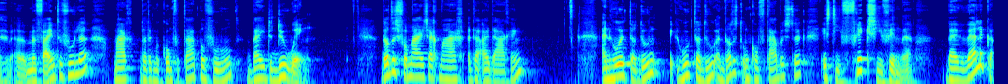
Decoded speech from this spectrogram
uh, me fijn te voelen, maar dat ik me comfortabel voel bij de doing. Dat is voor mij zeg maar de uitdaging. En hoe ik dat doe, hoe ik dat doe en dat is het oncomfortabele stuk, is die frictie vinden. Bij welke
